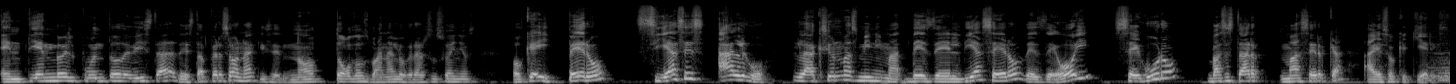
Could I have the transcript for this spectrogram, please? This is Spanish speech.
entiendo el punto de vista de esta persona que dice, no todos van a lograr sus sueños. Ok, pero si haces algo, la acción más mínima desde el día cero, desde hoy, seguro vas a estar más cerca a eso que quieres.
